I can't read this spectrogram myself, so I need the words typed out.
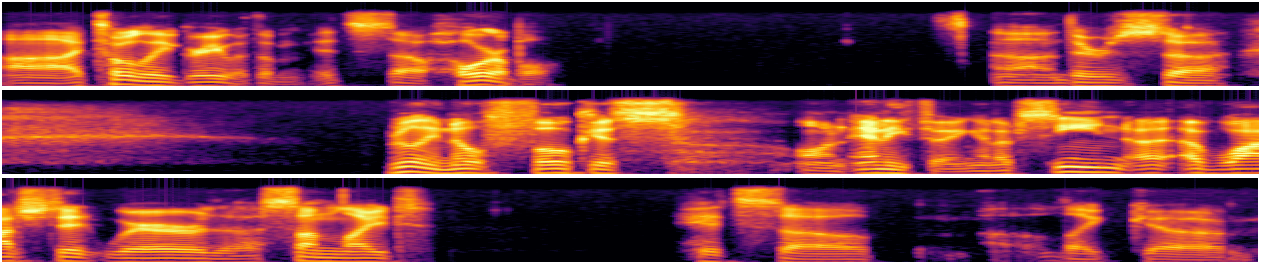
Uh, I totally agree with them. It's uh, horrible. Uh, there's uh, really no focus on anything. And I've seen, I've watched it where the sunlight hits uh, like um,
